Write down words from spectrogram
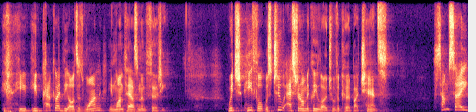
He, he, he calculated the odds as 1 in 1,030, which he thought was too astronomically low to have occurred by chance. Some say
